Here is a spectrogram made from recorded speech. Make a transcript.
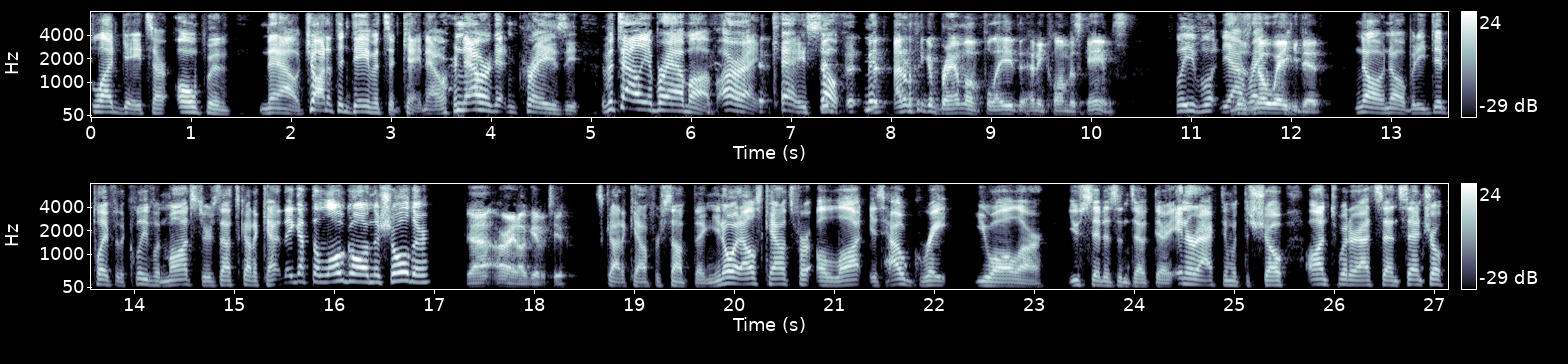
floodgates are open now. Jonathan Davidsson. Okay, now we're now we're getting crazy. Vitaly Abramov. All right. Okay, so But- Mi- but I don't think Abramov played any Columbus games. Cleveland. Yeah, There's right. no way he did. No, no, but he did play for the Cleveland Monsters. That's got to count. They got the logo on the shoulder. Yeah. All right. I'll give it to you. It's got to count for something. You know what else counts for a lot is how great you all are. You citizens out there interacting with the show on Twitter at Sens Central.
